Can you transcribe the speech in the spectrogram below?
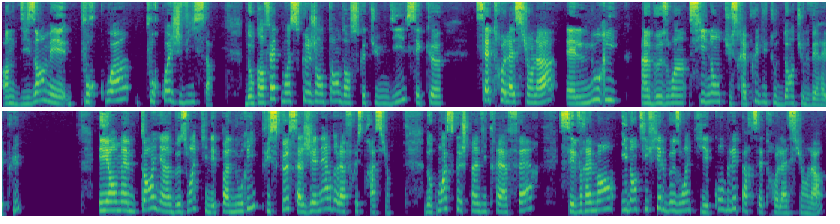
en te disant, mais pourquoi, pourquoi je vis ça? Donc, en fait, moi, ce que j'entends dans ce que tu me dis, c'est que cette relation-là, elle nourrit un besoin. Sinon, tu serais plus du tout dedans, tu le verrais plus. Et en même temps, il y a un besoin qui n'est pas nourri puisque ça génère de la frustration. Donc moi, ce que je t'inviterais à faire, c'est vraiment identifier le besoin qui est comblé par cette relation-là.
